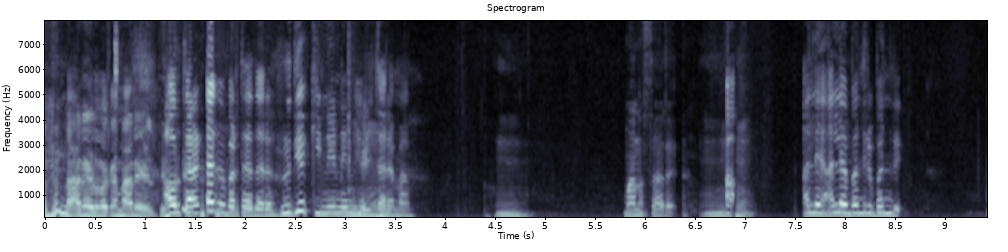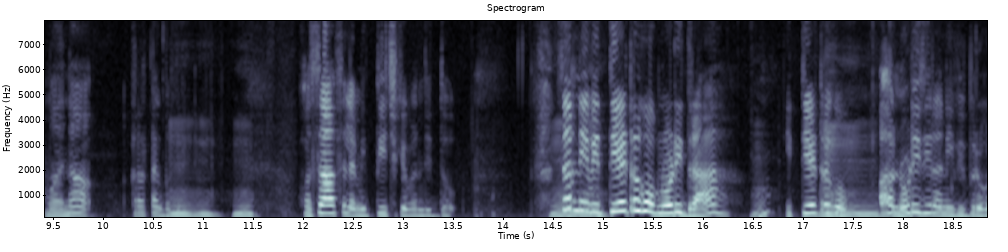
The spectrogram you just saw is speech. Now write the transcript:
ಅದನ್ನ ನಾನು ಹೇಳ್ಬೇಕಾ? ನಾನು ಹೇಳ್ತೀನಿ. ಅವ್ರು ಕರೆಕ್ಟಾಗಿ ಬರ್ತಾ ಇದ್ದಾರೆ. ಹೃದಯಕ್ಕೆ ಇನ್ನೇನೇನು ಹೇಳ್ತಾರೆ ಮ್ಯಾಮ್ ಹ್ಮ್. ಮನಸಾರೆ. ಹ್ಮ್ ಹ್ಮ್. ಅಲ್ಲೇ ಅಲ್ಲೇ ಬಂದ್ರಿ ಬಂದ್ರಿ. ಮನ ಕರೆಕ್ಟಾಗಿ ಬಂದ್ರಿ. ಹ್ಮ್ ಹ್ಮ್ ಹ್ಮ್. ಹೊಸ ಫಿಲಮ್ ಇತ್ತೀಚೆಗೆ ಬಂದಿದ್ದು. ಸರ್ ನೀವು ಈ ಥಿಯೇಟ್ರಿಗೆ ಹೋಗಿ ನೋಡಿದ್ರಾ? ಈ ಥಿಯೇಟರ್ಗೆ ಹೋಗಿ ನೋಡಿದೀರಾ ನೀವಿಬ್ರು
